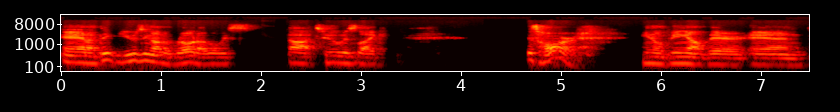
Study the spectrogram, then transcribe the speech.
And I think using on the road, I've always thought too is like it's hard you know being out there and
